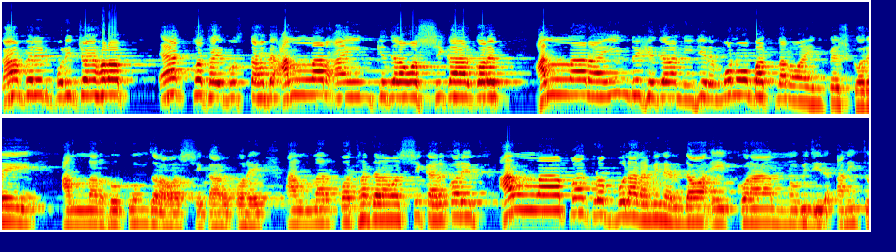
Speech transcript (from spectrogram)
কাফেরের পরিচয় হলো এক কথাই বুঝতে হবে, আল্লাহর আইনকে যারা অস্বীকার করে, আল্লাহর আইন রেখে যারা নিজের মনোবাতলানো আইন পেশ করে, আল্লাহর হুকুম যারা অস্বীকার করে, আল্লাহর কথা যারা অস্বীকার করে, আল্লাহ পাক রব্বুল আলামিনের দেওয়া এই কোরআন নবীজির আনিত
